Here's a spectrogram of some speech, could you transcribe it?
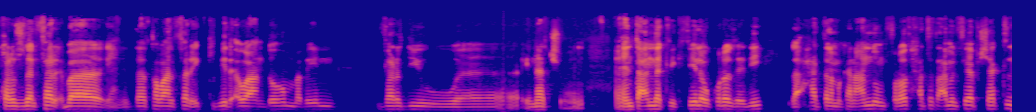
خلاص ده الفرق بقى يعني ده طبعا الفرق الكبير قوي عندهم ما بين فاردي وإيناتشو يعني. يعني أنت عندك إنكيتيا لو كرة زي دي لا حتى لما كان عنده انفراد حتى اتعامل فيها بشكل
